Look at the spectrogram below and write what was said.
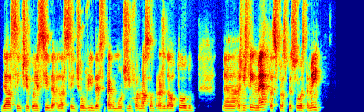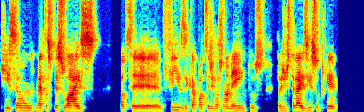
dela se sente reconhecida, ela se sente ouvida, você pega um monte de informação para ajudar o todo. Uh, a gente tem metas para as pessoas também, que são metas pessoais, pode ser física, pode ser de relacionamentos. Então a gente traz isso porque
